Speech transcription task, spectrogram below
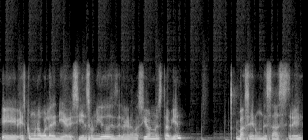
es como una bola de nieve. Si el sonido desde la grabación no está bien, va a ser un desastre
